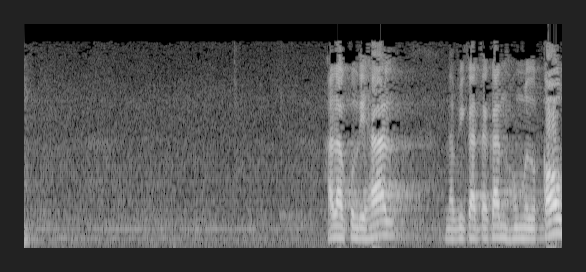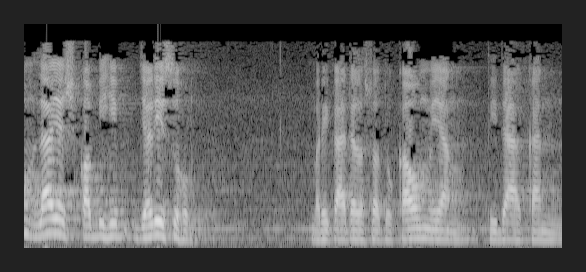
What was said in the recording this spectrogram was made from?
ala kulli hal Nabi katakan humul qaum la yashqa bihim jalisuhum. Mereka adalah suatu kaum yang tidak akan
